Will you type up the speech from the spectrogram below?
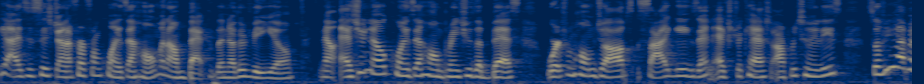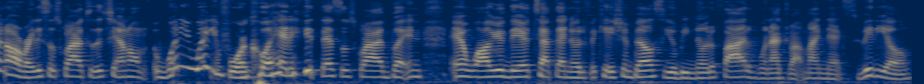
guys, this is Jennifer from Coins at Home, and I'm back with another video. Now, as you know, Coins at Home brings you the best work from home jobs, side gigs, and extra cash opportunities. So if you haven't already subscribed to the channel, what are you waiting for? Go ahead and hit that subscribe button. And while you're there, tap that notification bell so you'll be notified of when I drop my next video.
